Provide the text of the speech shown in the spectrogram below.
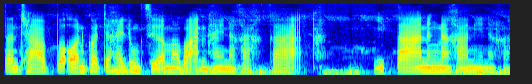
ตอนเช้าป้าออนก็จะให้ลุงเสือมาหวานให้นะคะก้าอีกตาหนึ่งนะคะนี่นะคะ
